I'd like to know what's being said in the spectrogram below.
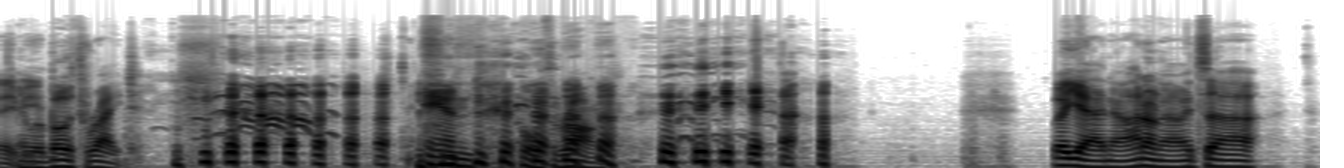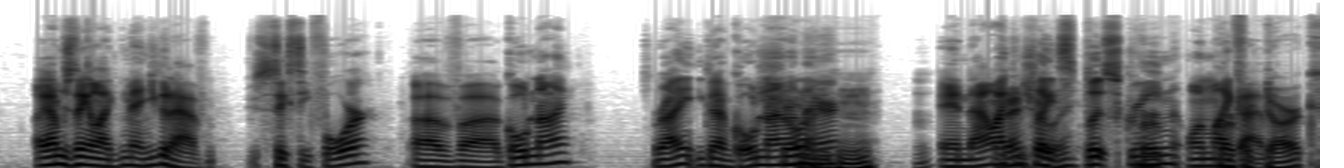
Maybe. and we're both right. And both wrong. yeah. But yeah, no, I don't know. It's uh, like I'm just thinking, like, man, you could have 64 of uh, GoldenEye, right? You could have GoldenEye Sure. on there, Mhm. And now I can play split screen on like a Dark.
